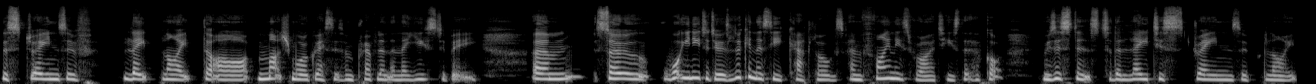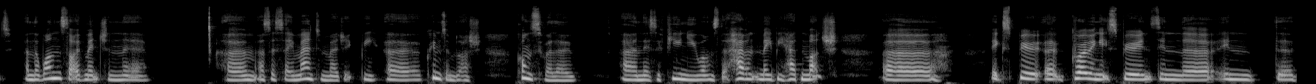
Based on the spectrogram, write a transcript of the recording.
the strains of late blight that are much more aggressive and prevalent than they used to be. Um, so what you need to do is look in the seed catalogues and find these varieties that have got resistance to the latest strains of blight. And the ones that I've mentioned there, um, as I say, Mountain Magic, uh, Crimson Blush, Consuelo, and there's a few new ones that haven't maybe had much uh, experience, uh, growing experience in the in the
